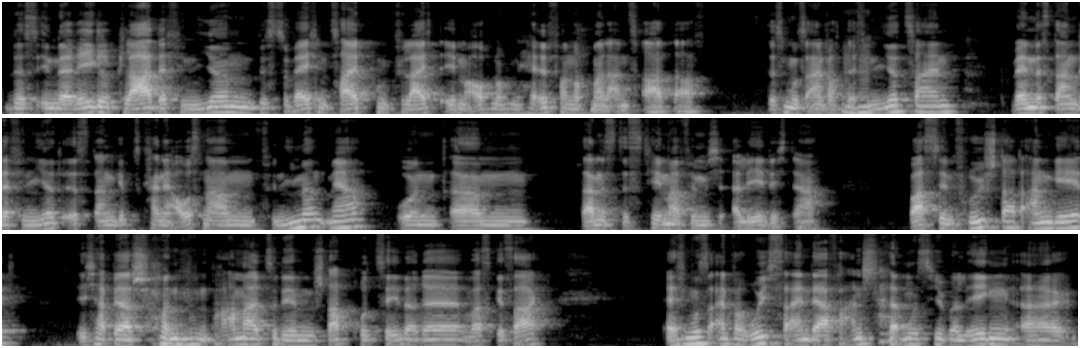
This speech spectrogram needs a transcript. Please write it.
das in der Regel klar definieren, bis zu welchem Zeitpunkt vielleicht eben auch noch ein Helfer nochmal ans Rad darf. Das muss einfach mhm. definiert sein. Wenn das dann definiert ist, dann gibt es keine Ausnahmen für niemand mehr und ähm, dann ist das Thema für mich erledigt. Ja. Was den Frühstart angeht, ich habe ja schon ein paar Mal zu dem Stadtprozedere was gesagt. Es muss einfach ruhig sein. Der Veranstalter muss sich überlegen, äh,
